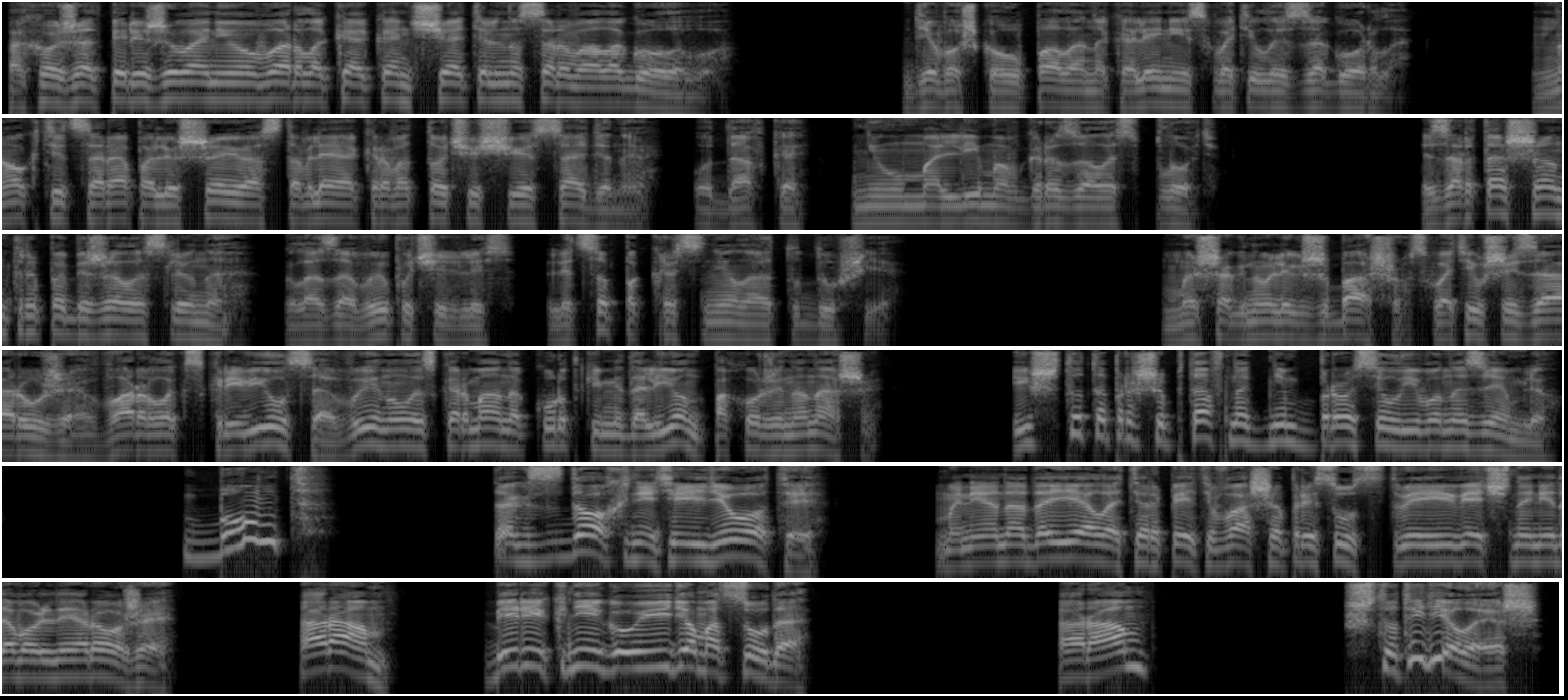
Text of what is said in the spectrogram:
Похоже, от переживания у Варлока окончательно сорвало голову. Девушка упала на колени и схватилась за горло. Ногти царапали шею, оставляя кровоточащие ссадины. Удавка неумолимо вгрызалась в плоть. Изо рта шантры побежала слюна, глаза выпучились, лицо покраснело от удушья. Мы шагнули к жбашу, схватившись за оружие. Варлок скривился, вынул из кармана куртки медальон, похожий на наши и, что-то прошептав над ним, бросил его на землю. «Бунт? Так сдохните, идиоты! Мне надоело терпеть ваше присутствие и вечно недовольные рожи. Арам, бери книгу и идем отсюда. Арам, что ты делаешь?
